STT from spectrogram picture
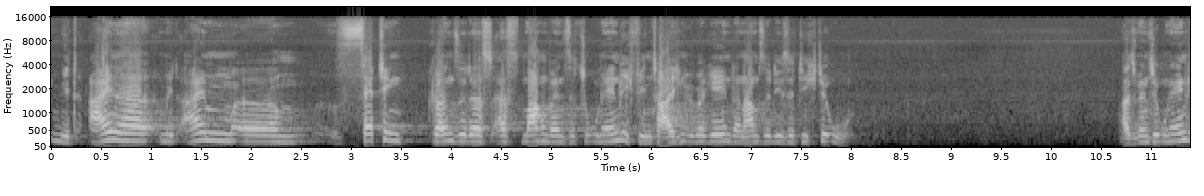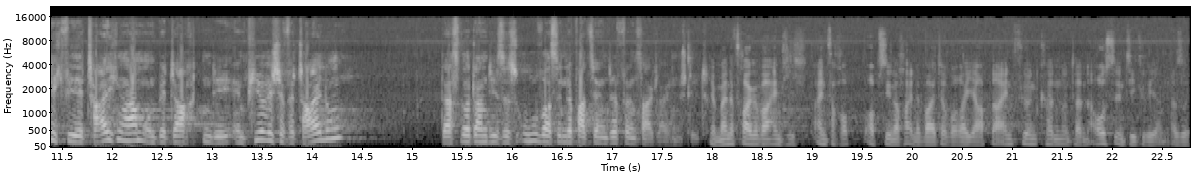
mit, einer, mit einem äh, Setting können Sie das erst machen, wenn Sie zu unendlich vielen Teilchen übergehen, dann haben Sie diese Dichte U. Also wenn Sie unendlich viele Teilchen haben und betrachten die empirische Verteilung, das wird dann dieses U, was in der Patientendifferenzialgleichung steht. Ja, meine Frage war eigentlich einfach, ob, ob, Sie noch eine weitere Variable einführen können und dann ausintegrieren. Also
